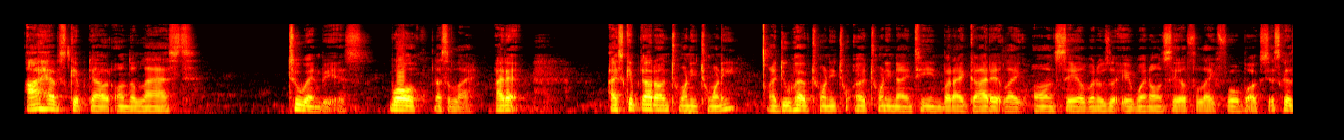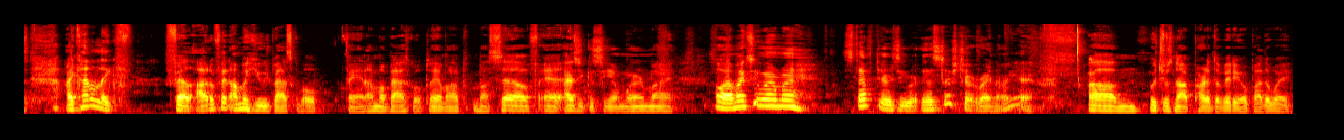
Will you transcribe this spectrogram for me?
I have skipped out on the last two NBAs. Well, that's a lie. I didn't, I skipped out on 2020. I do have 20, uh, 2019, but I got it like on sale when it was it went on sale for like 4 bucks just cuz I kind of like fell out of it. I'm a huge basketball fan. I'm a basketball player my, myself, and as you can see, I'm wearing my. Oh, I'm actually wearing my Steph jersey, the Steph shirt right now. Yeah, um, which was not part of the video, by the way.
